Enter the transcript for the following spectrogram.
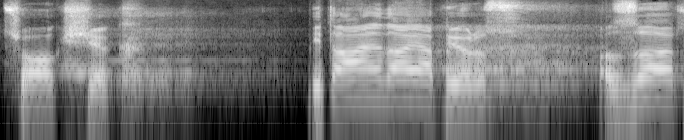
Çok şık. Bir tane daha yapıyoruz. Hazır.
